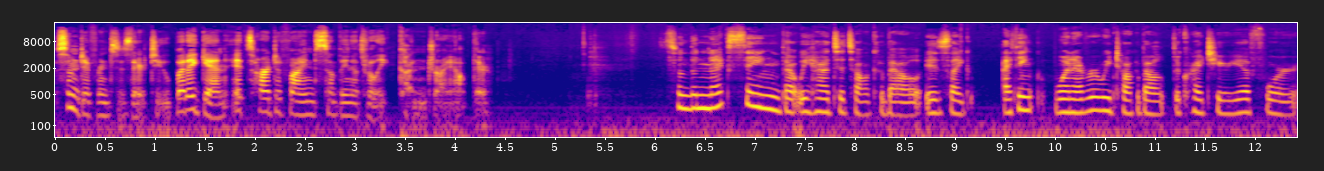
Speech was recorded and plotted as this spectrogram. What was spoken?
some differences there too. But again, it's hard to find something that's really cut and dry out there. So, the next thing that we had to talk about is like, I think whenever we talk about the criteria for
